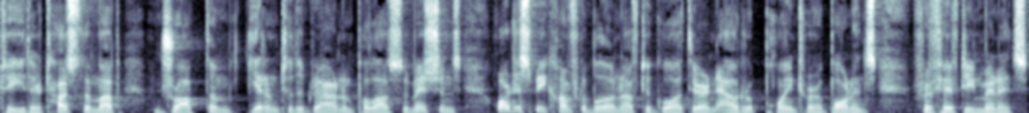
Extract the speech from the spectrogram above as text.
to either touch them up, drop them, get them to the ground and pull off submissions, or just be comfortable enough to go out there and outpoint her opponents for 15 minutes.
